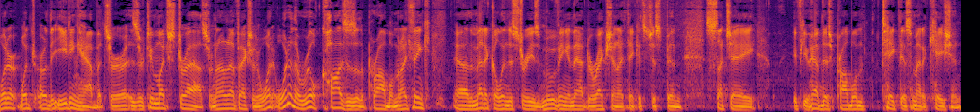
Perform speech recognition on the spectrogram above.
What are what are the eating habits, or is there too much stress, or not enough exercise? What what are the real causes of the problem? And I think uh, the medical industry is moving in that direction. I think it's just been such a if you have this problem, take this medication.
